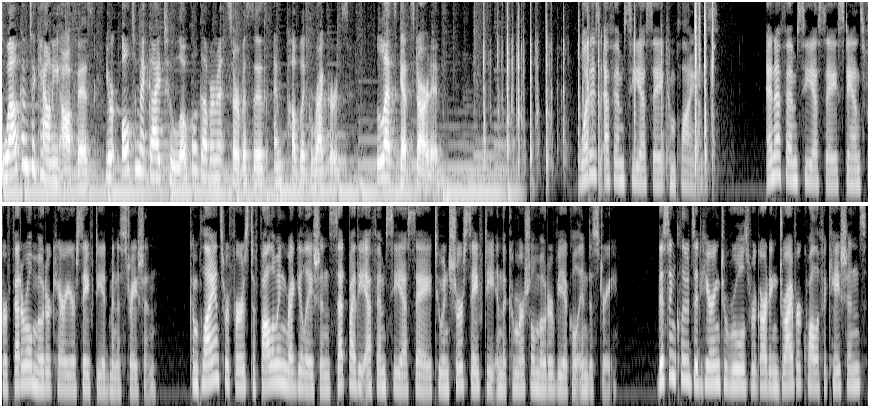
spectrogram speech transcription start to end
Welcome to County Office, your ultimate guide to local government services and public records. Let's get started. What is FMCSA compliance? NFMCSA stands for Federal Motor Carrier Safety Administration. Compliance refers to following regulations set by the FMCSA to ensure safety in the commercial motor vehicle industry. This includes adhering to rules regarding driver qualifications,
